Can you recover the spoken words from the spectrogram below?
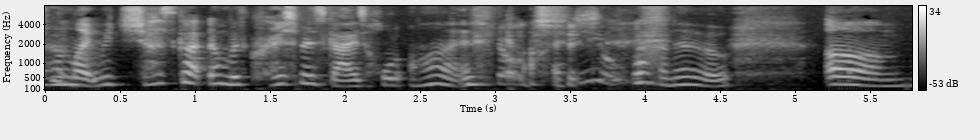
And I'm like, we just got done with Christmas, guys. Hold on. Gosh. I know. Um,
